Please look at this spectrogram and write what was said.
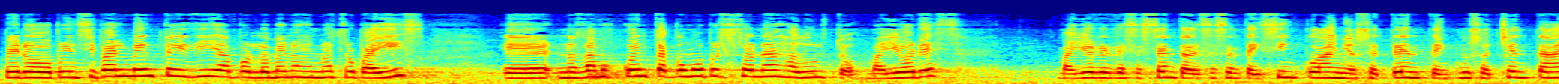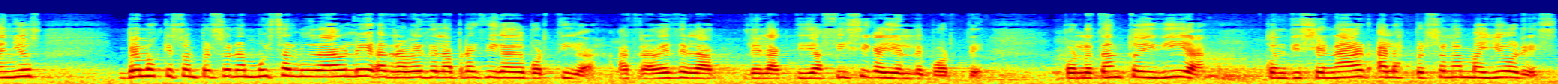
pero principalmente hoy día, por lo menos en nuestro país, eh, nos damos cuenta como personas adultos mayores, mayores de 60, de 65 años, 70, incluso 80 años, vemos que son personas muy saludables a través de la práctica deportiva, a través de la, de la actividad física y el deporte. Por lo tanto, hoy día condicionar a las personas mayores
